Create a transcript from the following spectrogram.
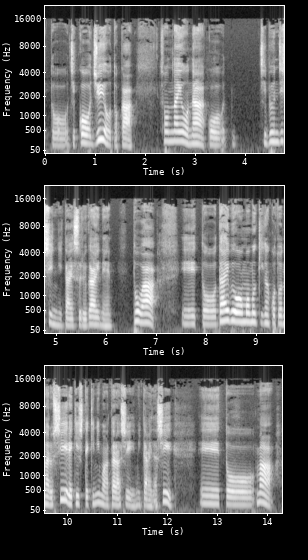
ー、と、自己需要とか、そんなような、こう、自分自身に対する概念とは、えっ、ー、と、だいぶ趣が異なるし、歴史的にも新しいみたいだし、えっ、と、まあ、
